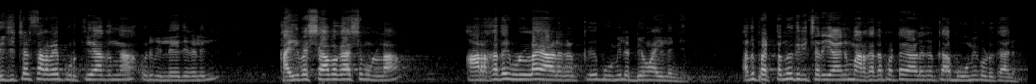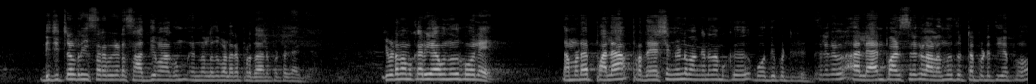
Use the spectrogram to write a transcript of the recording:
ഡിജിറ്റൽ സർവേ പൂർത്തിയാകുന്ന ഒരു വില്ലേജുകളിൽ കൈവശാവകാശമുള്ള അർഹതയുള്ള ആളുകൾക്ക് ഭൂമി ലഭ്യമായില്ലെങ്കിൽ അത് പെട്ടെന്ന് തിരിച്ചറിയാനും അർഹതപ്പെട്ട ആളുകൾക്ക് ആ ഭൂമി കൊടുക്കാനും ഡിജിറ്റൽ റീസർവേയുടെ സാധ്യമാകും എന്നുള്ളത് വളരെ പ്രധാനപ്പെട്ട കാര്യമാണ്. ഇവിടെ നമുക്കറിയാവുന്നത് പോലെ നമ്മുടെ പല പ്രദേശങ്ങളിലും അങ്ങനെ നമുക്ക് ബോധ്യപ്പെട്ടിട്ടുണ്ട്. ലാൻഡ് പാഴ്സലുകൾ അളന്ന് തിട്ടപ്പെടുത്തിയപ്പോൾ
